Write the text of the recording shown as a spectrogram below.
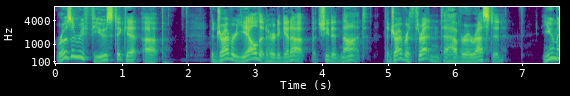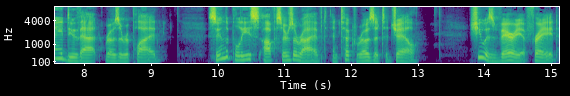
Rosa refused to get up. The driver yelled at her to get up, but she did not. The driver threatened to have her arrested. You may do that, Rosa replied. Soon the police officers arrived and took Rosa to jail. She was very afraid.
